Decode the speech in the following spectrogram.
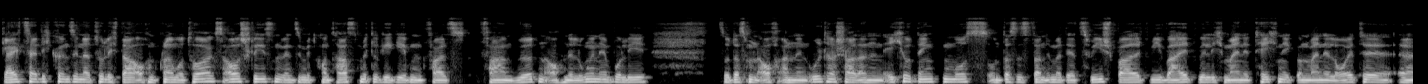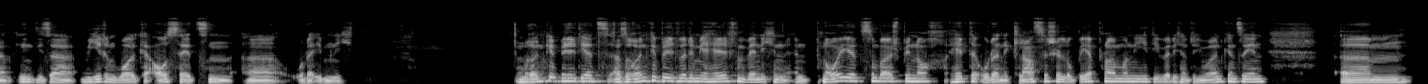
Gleichzeitig können Sie natürlich da auch ein Pneumothorax ausschließen, wenn Sie mit Kontrastmittel gegebenenfalls fahren würden, auch eine Lungenembolie so dass man auch an den Ultraschall, an den Echo denken muss. Und das ist dann immer der Zwiespalt, wie weit will ich meine Technik und meine Leute äh, in dieser Virenwolke aussetzen äh, oder eben nicht. Im Röntgenbild jetzt, also Röntgenbild würde mir helfen, wenn ich ein, ein Pneu jetzt zum Beispiel noch hätte oder eine klassische Lobär-Pneumonie, die würde ich natürlich im Röntgen sehen. Ähm,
